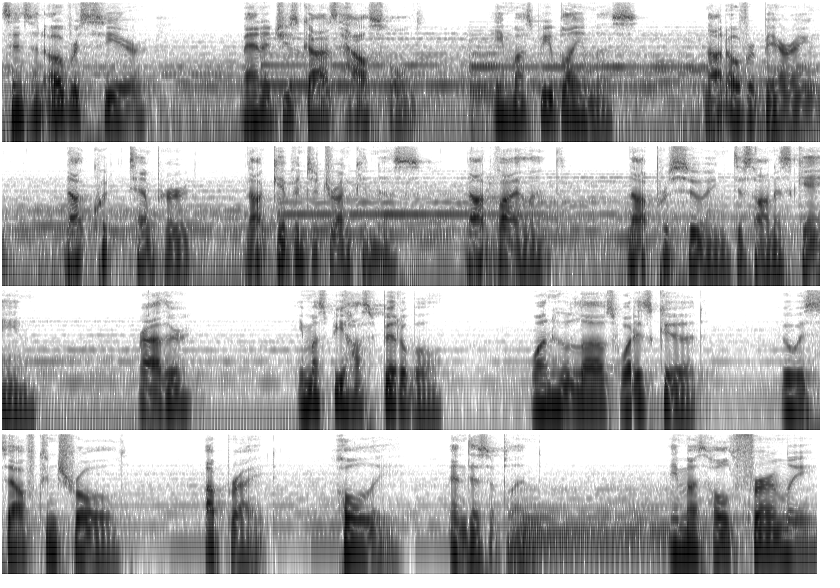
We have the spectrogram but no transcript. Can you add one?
Since an overseer manages God's household, he must be blameless, not overbearing, not quick tempered, not given to drunkenness, not violent, not pursuing dishonest gain. Rather, he must be hospitable, one who loves what is good, who is self controlled, upright, holy, and disciplined. He must hold firmly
